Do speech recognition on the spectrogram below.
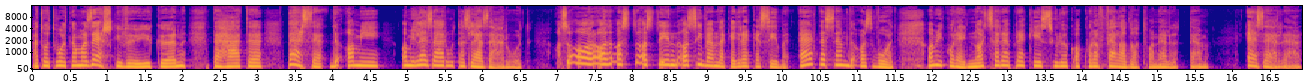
Hát ott voltam az esküvőjükön, tehát persze, de ami, ami lezárult, az lezárult az, az, azt, azt én a szívemnek egy rekeszébe elteszem, de az volt. Amikor egy nagy szerepre készülök, akkor a feladat van előttem. Ezerrel.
